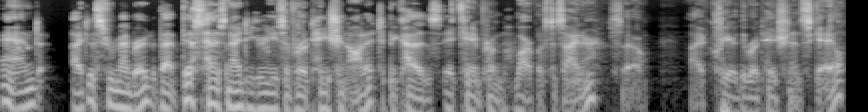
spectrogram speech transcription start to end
And I just remembered that this has 90 degrees of rotation on it because it came from Marvelous Designer. So I've cleared the rotation and scale.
